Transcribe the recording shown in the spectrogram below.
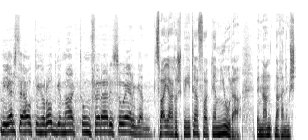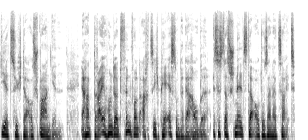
die erste Auto in Rot gemacht, um Ferrari zu ärgern. Zwei Jahre später folgt der Miura, benannt nach einem Stierzüchter aus Spanien. Er hat 385 PS unter der Haube. Es ist das schnellste Auto seiner Zeit,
